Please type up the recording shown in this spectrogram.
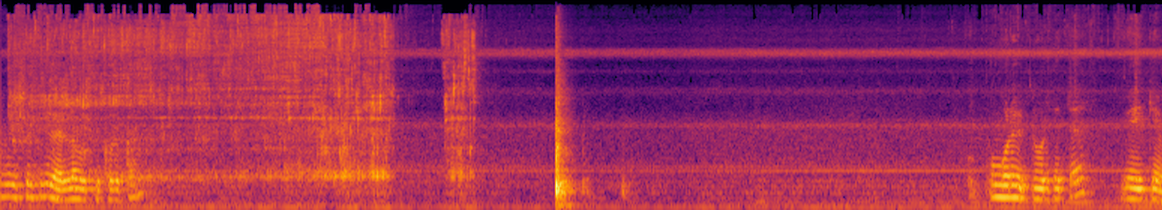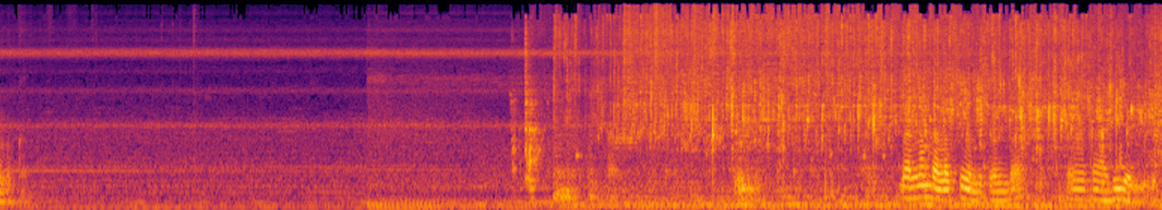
ആവശ്യത്തിന് വെള്ളം ഊറ്റി കൊടുക്കാം. ഉപ്പും കൂടി ഇട്ട് കൊടുത്തിട്ട് വേവിക്കാൻ വെക്കാം. വെള്ളം തിളച്ച് വന്നിട്ടുണ്ട്. നമുക്ക് അരി കഴിയും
